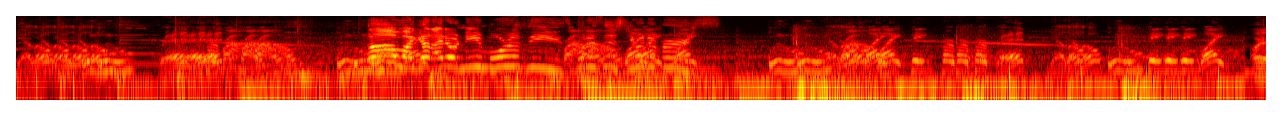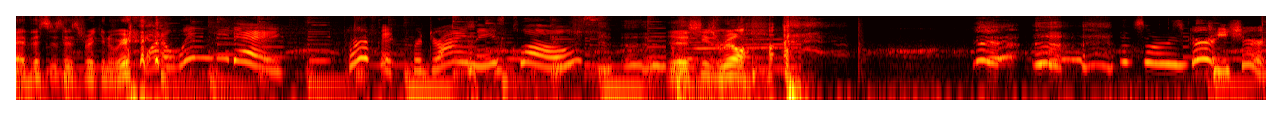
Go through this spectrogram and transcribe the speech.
Yellow. Yellow. Red. Brown. Blue. Oh my god, I don't need more of these. What Brown, is this white, universe? Blue. Yellow. White. Pink. Purple. Purple. Red. Yellow. Blue. Pink. Pink. White. Oh yeah, this is his freaking weird. What a windy day! Perfect for drying these clothes. yeah, she's real hot. I'm sorry. Skirt. T-shirt.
